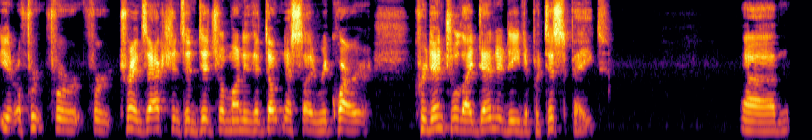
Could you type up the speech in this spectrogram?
you know for, for for transactions in digital money that don't necessarily require credentialed identity to participate. Um,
